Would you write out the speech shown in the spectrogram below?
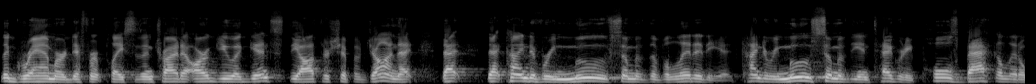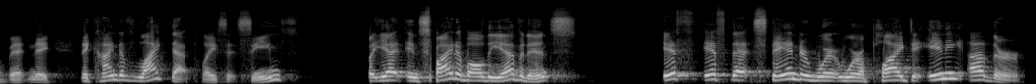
the grammar, different places, and try to argue against the authorship of John. That, that, that kind of removes some of the validity. It kind of removes some of the integrity, pulls back a little bit, and they, they kind of like that place, it seems. But yet, in spite of all the evidence, if, if that standard were, were applied to any other,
